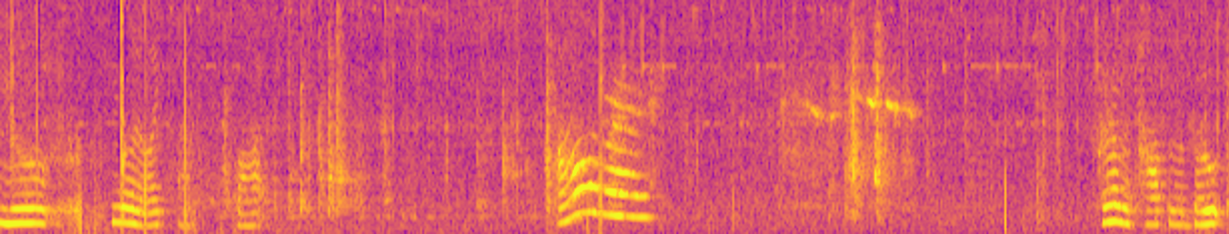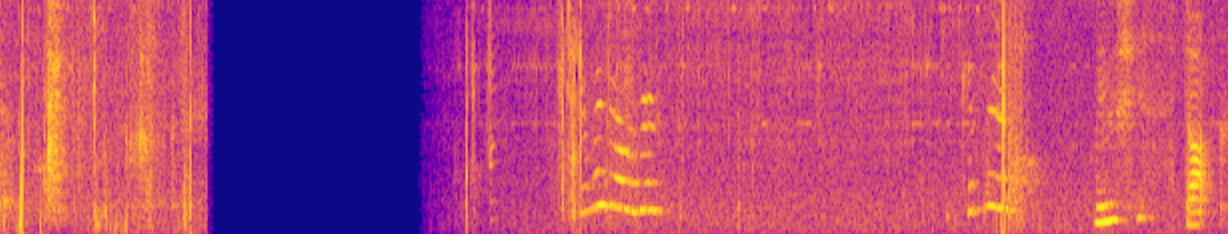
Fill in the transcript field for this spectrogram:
No, she really likes that spot. Oliver! Put her on the top of the boat. Come here, Oliver. Come here. Maybe she's stuck.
